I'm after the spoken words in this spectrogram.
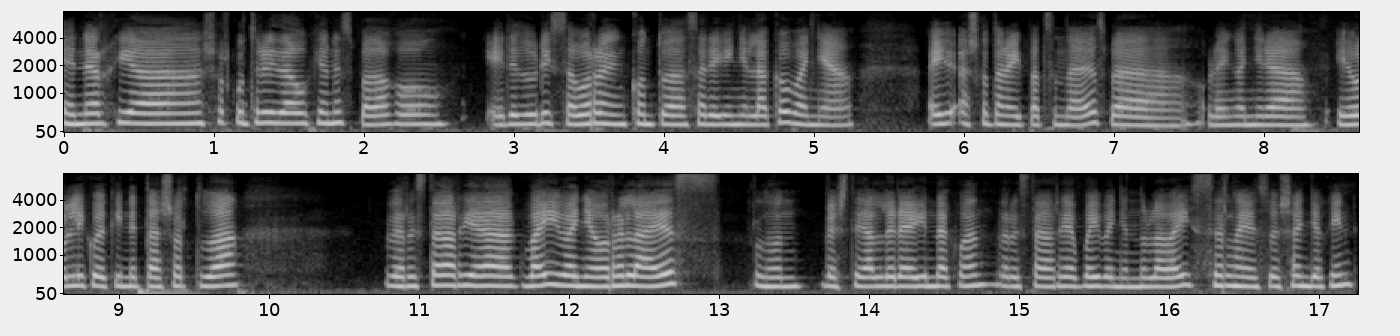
Energia sorkuntzari dagokionez badago eredurik zaborren kontua zare ginelako, baina askotan aipatzen da ez, ba, orain gainera eolikoekin eta sortu da, berriztagarriak bai, baina horrela ez, Lon, beste aldera egindakoan, berriztagarriak bai, baina nola bai, zer nahi ez esan jokin?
